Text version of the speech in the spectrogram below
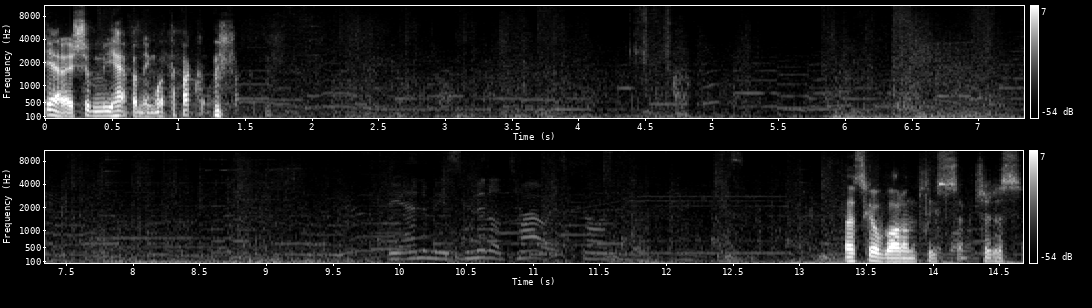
Yeah, that shouldn't be happening, what the fuck? The enemy's middle tower is gone to flames. Let's go bottom, please, after this.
